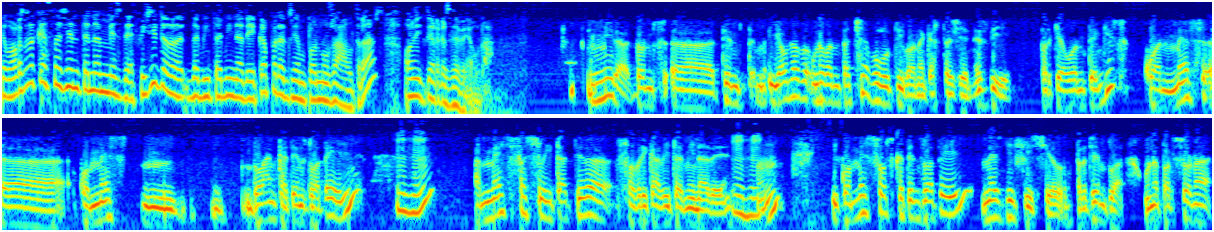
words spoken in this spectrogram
Llavors, aquesta gent tenen més dèficit de, de vitamina D que, per exemple, nosaltres, o no hi té res a veure? Mira, doncs eh, ten, hi ha una, un avantatge evolutiu en aquesta gent, és dir, perquè ho entenguis, quan més, eh, quan més mm, blanca tens la pell, Uh -huh. amb més facilitat té de fabricar vitamina D. Mhm. mm? I quan més fosca tens la pell, més difícil. Per exemple, una persona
